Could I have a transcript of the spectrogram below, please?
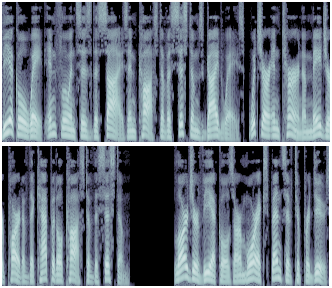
Vehicle weight influences the size and cost of a system's guideways, which are in turn a major part of the capital cost of the system. Larger vehicles are more expensive to produce,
